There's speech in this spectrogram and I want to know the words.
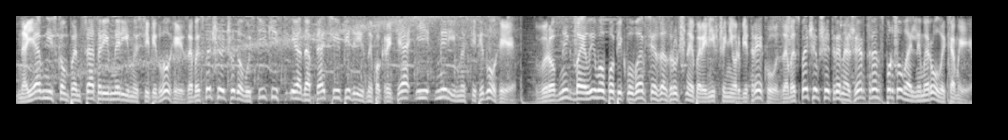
Наявність компенсаторів нерівності підлоги забезпечує чудову стійкість і адаптацію під різне покриття і нерівності підлоги. Виробник дбайливо попіклувався за зручне переміщення орбітреку, забезпечивши тренажер транспортувальними роликами.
